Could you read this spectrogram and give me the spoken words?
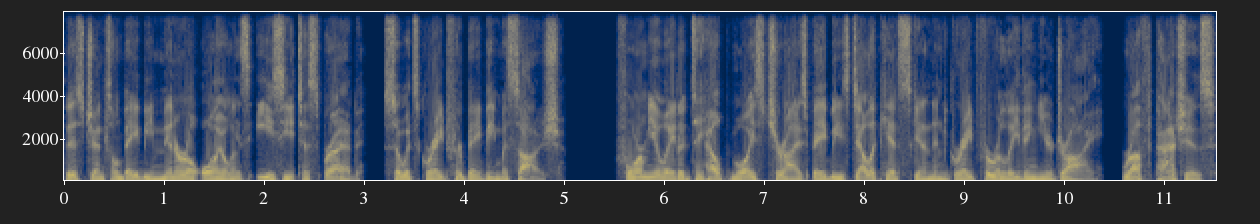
This gentle baby mineral oil is easy to spread, so it's great for baby massage. Formulated to help moisturize baby's delicate skin and great for relieving your dry, rough patches,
